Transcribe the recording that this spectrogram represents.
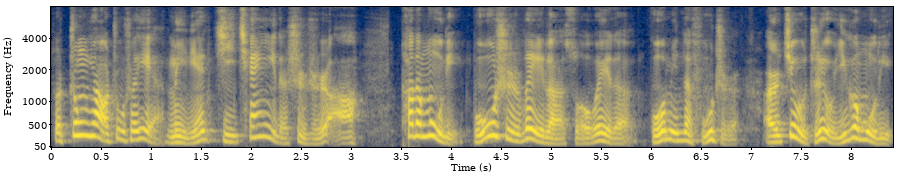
说中药注射液每年几千亿的市值啊。它的目的不是为了所谓的国民的福祉，而就只有一个目的，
